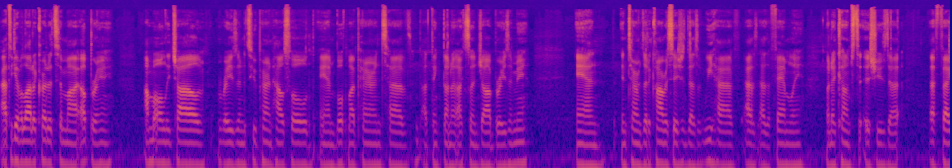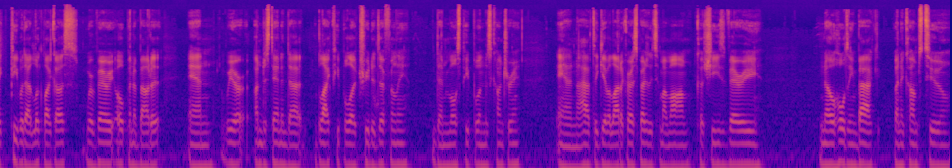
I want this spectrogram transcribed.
I have to give a lot of credit to my upbringing. I'm an only child raised in a two parent household, and both my parents have, I think, done an excellent job raising me. And in terms of the conversations that we have as, as a family, when it comes to issues that affect people that look like us, we're very open about it. And we are understanding that black people are treated differently than most people in this country. And I have to give a lot of credit, especially to my mom, because she's very no holding back when it comes to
